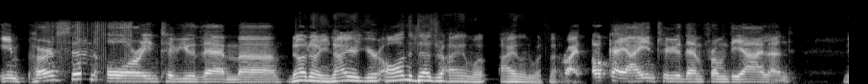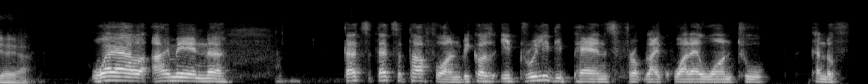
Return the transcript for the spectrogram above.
In person or interview them? Uh... No, no. You're now you're you're on the desert island island with them. Right. Okay. I interview them from the island. Yeah, yeah. Well, I mean. Uh that's that's a tough one because it really depends from like what I want to kind of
